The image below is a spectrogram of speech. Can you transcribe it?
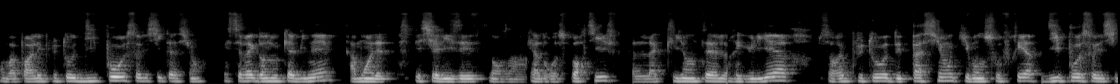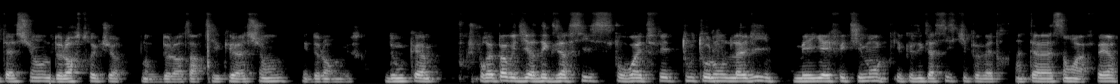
on va parler plutôt d'hypo-sollicitation. Et c'est vrai que dans nos cabinets, à moins d'être spécialisés dans un cadre sportif, la clientèle régulière serait plutôt des patients qui vont souffrir d'hypo-sollicitation de leur structure, donc de leurs articulations et de leurs muscles. Donc, euh, je ne pourrais pas vous dire d'exercices pourront être faits tout au long de la vie, mais il y a effectivement quelques exercices qui peuvent être intéressants à faire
